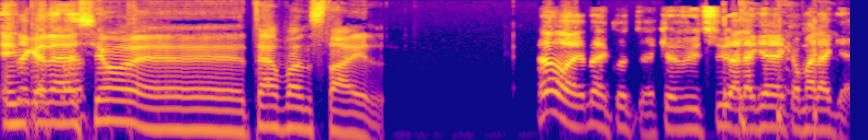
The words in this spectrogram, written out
une collation euh, Terrebonne style. Ah ouais, ben écoute, que veux-tu, à la guerre comme à la guerre?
